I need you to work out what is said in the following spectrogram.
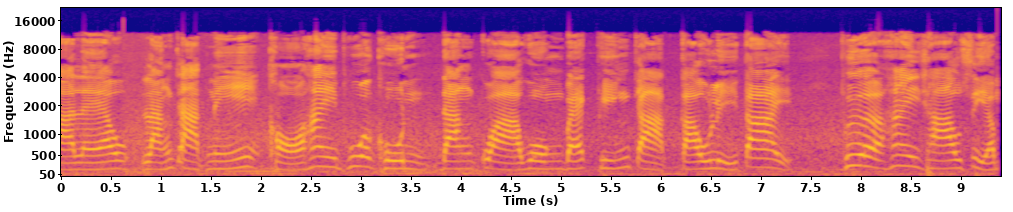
าแล้ว หลังจากนี้ขอให้พวกคุณดังกว่าวงแบ็คพิงจากเกาหลีใต้ เพื่อให้ชาวเสียม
